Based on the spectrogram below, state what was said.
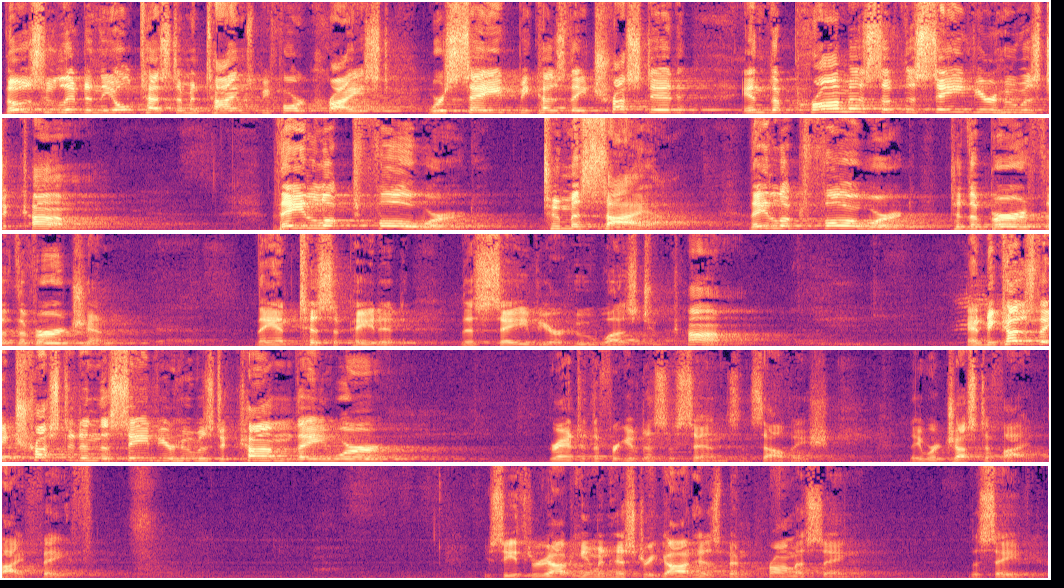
Those who lived in the Old Testament times before Christ were saved because they trusted in the promise of the Savior who was to come. They looked forward to Messiah. They looked forward to the birth of the Virgin. They anticipated the Savior who was to come. And because they trusted in the Savior who was to come, they were granted the forgiveness of sins and salvation. They were justified by faith. You see, throughout human history, God has been promising the Savior.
